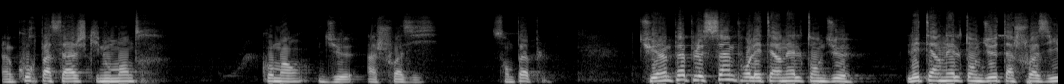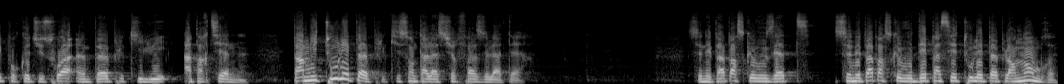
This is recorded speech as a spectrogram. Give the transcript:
Un court passage qui nous montre comment Dieu a choisi son peuple. Tu es un peuple saint pour l'Éternel ton Dieu. L'Éternel ton Dieu t'a choisi pour que tu sois un peuple qui lui appartienne, parmi tous les peuples qui sont à la surface de la terre. Ce n'est pas parce que vous êtes ce n'est pas parce que vous dépassez tous les peuples en nombre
